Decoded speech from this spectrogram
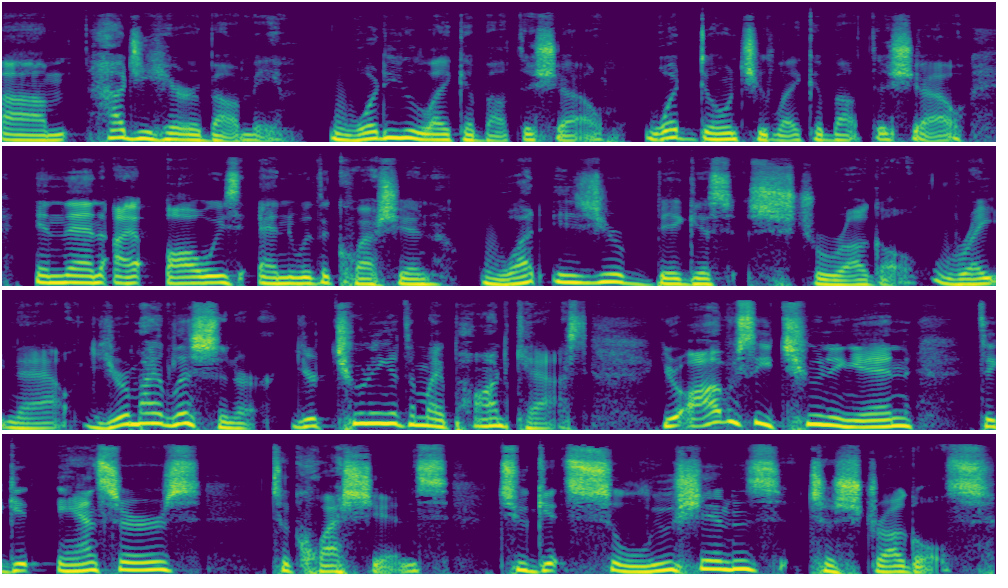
um, how'd you hear about me? What do you like about the show? What don't you like about the show? And then I always end with a question What is your biggest struggle right now? You're my listener. You're tuning into my podcast. You're obviously tuning in to get answers to questions, to get solutions to struggles.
